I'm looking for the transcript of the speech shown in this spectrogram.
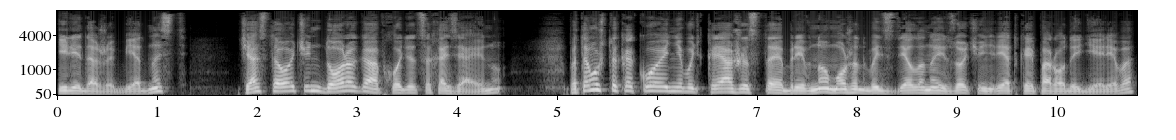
или даже бедность часто очень дорого обходится хозяину, потому что какое-нибудь кряжестое бревно может быть сделано из очень редкой породы дерева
